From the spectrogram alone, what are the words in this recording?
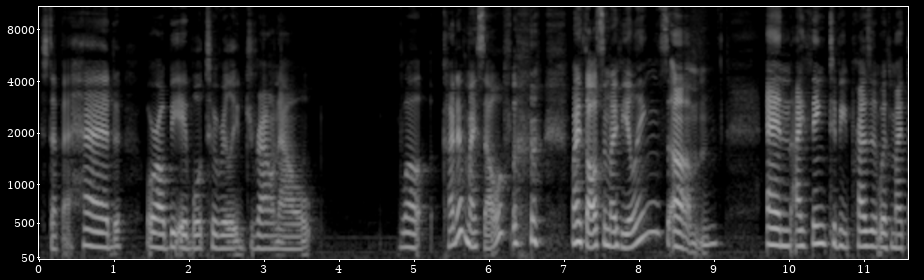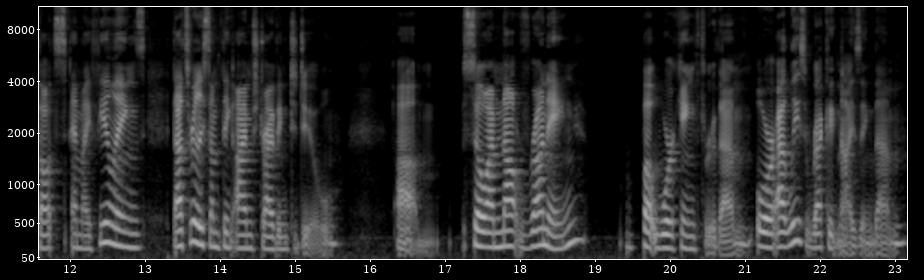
step ahead or I'll be able to really drown out, well, kind of myself, my thoughts and my feelings. Um, and I think to be present with my thoughts and my feelings, that's really something I'm striving to do. Um, so I'm not running, but working through them, or at least recognizing them.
